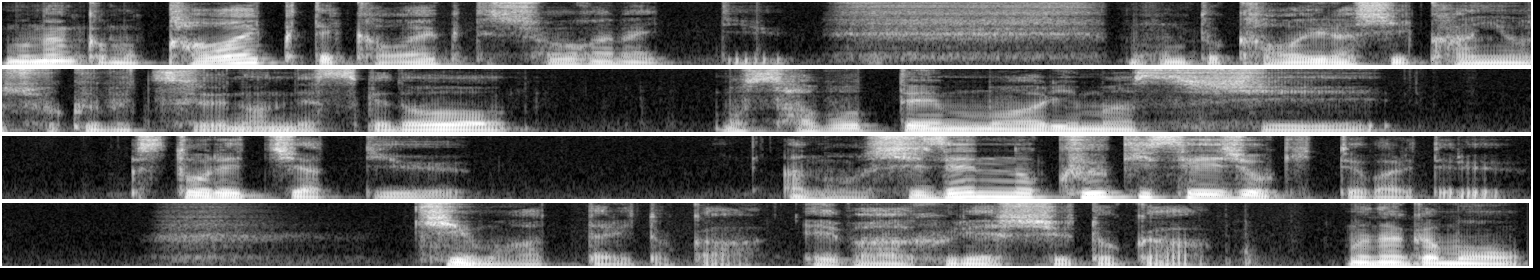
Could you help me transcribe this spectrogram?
もうなんかもう可愛くて可愛くてしょうがないっていうもうほんと可愛らしい観葉植物なんですけどもうサボテンもありますしストレッチアっていうあの自然の空気清浄機って呼ばれてる木もあったりとかエバーフレッシュとかまあなんかもう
